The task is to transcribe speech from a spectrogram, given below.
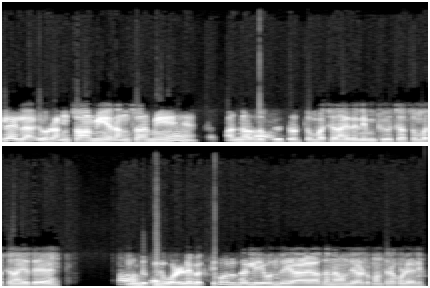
ಇಲ್ಲ ಇಲ್ಲ ಇವ್ರು ರಂಗಸ್ವಾಮಿ ರಂಗಸ್ವಾಮಿ ಅನ್ನೋರ್ದು ಫ್ಯೂಚರ್ ತುಂಬಾ ಚೆನ್ನಾಗಿದೆ ನಿಮ್ ಫ್ಯೂಚರ್ ತುಂಬಾ ಚೆನ್ನಾಗಿದೆ. ಮುಂದಕ್ಕೆ. ನೀವು ಒಳ್ಳೆ ವ್ಯಕ್ತಿತ್ವದಲ್ಲಿ ಒಂದು ಯಾವ್ದನ ಒಂದು ಎರಡು ಮಂತ್ರಗಳು ಹೇಳಿ.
